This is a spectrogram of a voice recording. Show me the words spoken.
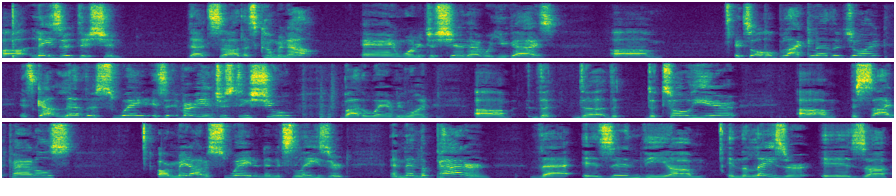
uh, Laser Edition that's uh, that's coming out, and wanted to share that with you guys. Um, it's all black leather joint. It's got leather suede. It's a very interesting shoe, by the way, everyone. Um, the the the the toe here, um, the side panels are made out of suede, and then it's lasered and then the pattern that is in the um, in the laser is uh,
